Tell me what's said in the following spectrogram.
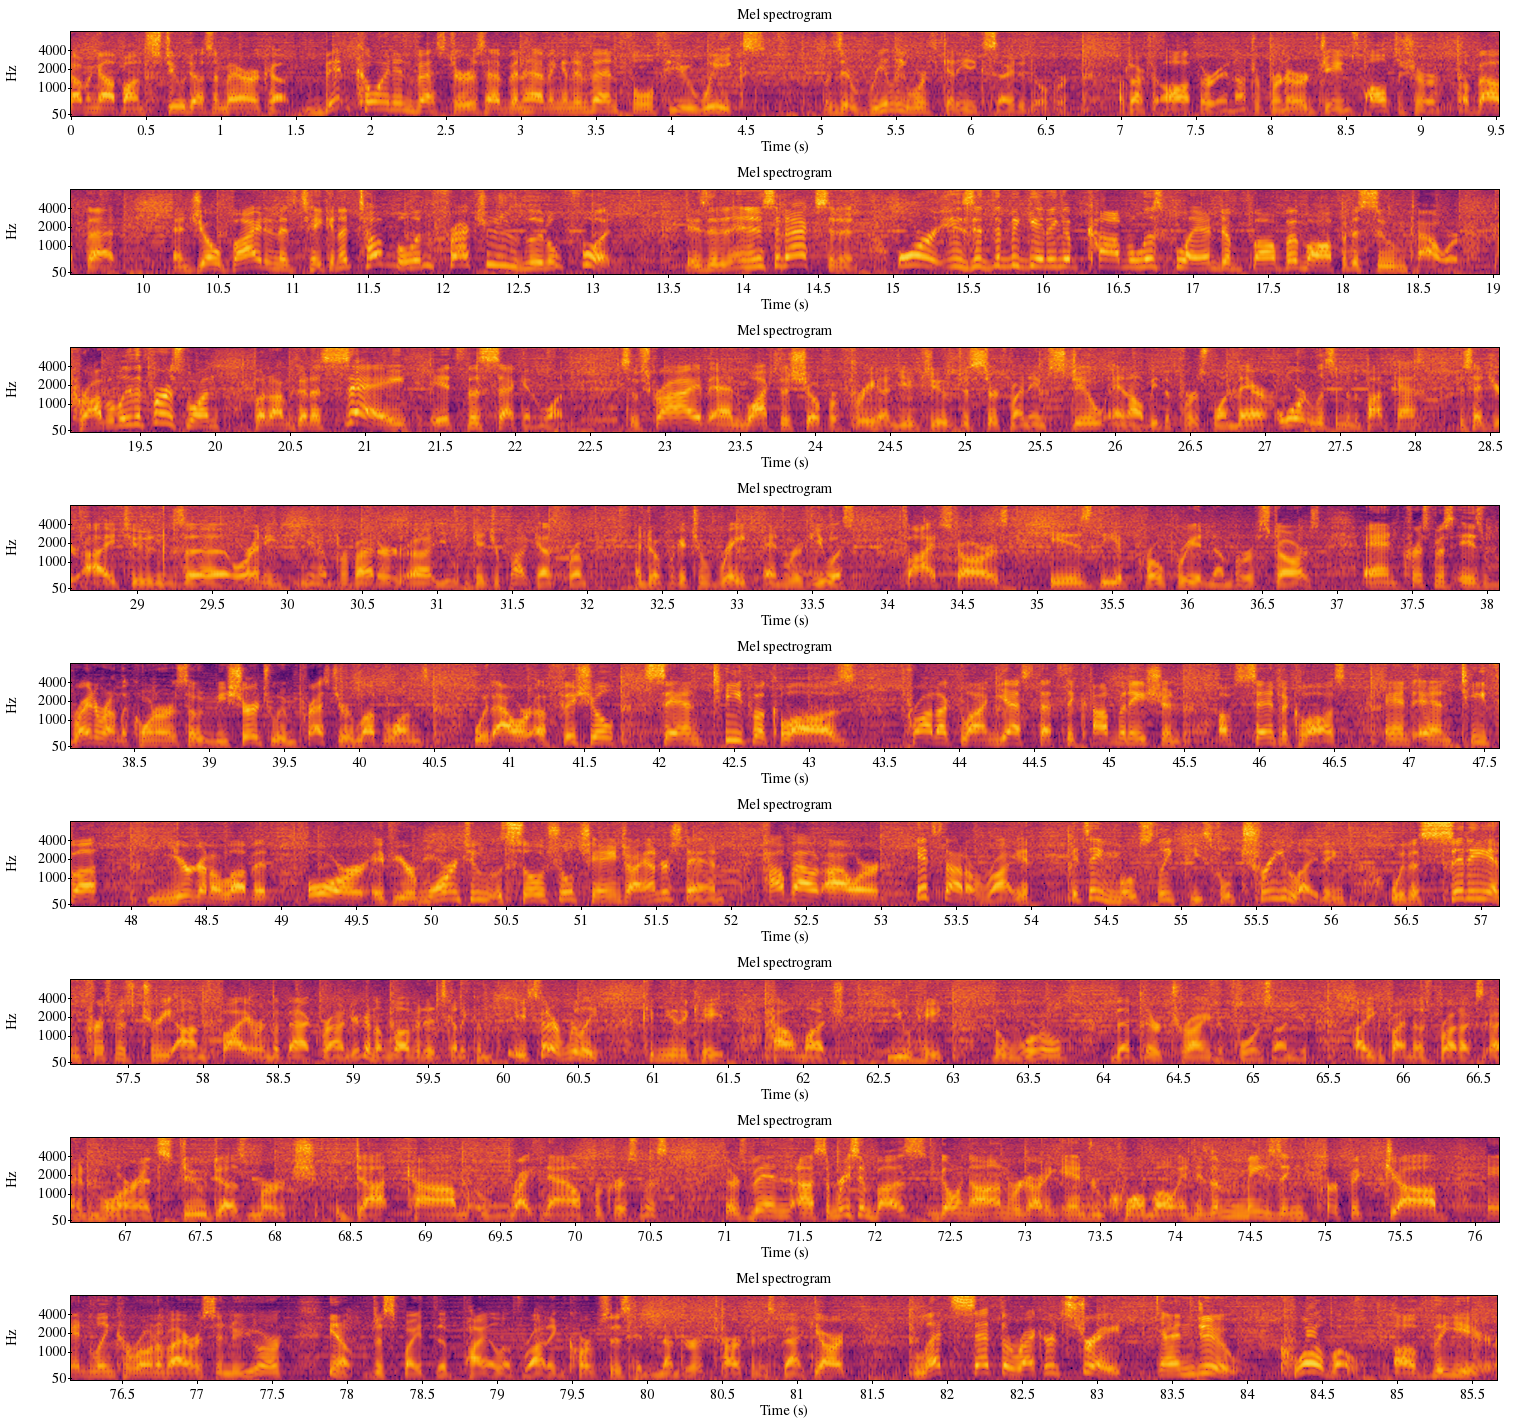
Coming up on Stu Does America, Bitcoin investors have been having an eventful few weeks. But is it really worth getting excited over? I'll talk to author and entrepreneur James Altucher about that. And Joe Biden has taken a tumble and fractured his little foot. Is it an innocent accident? Or is it the beginning of Kamala's plan to bump him off and assume power? Probably the first one, but I'm going to say it's the second one. Subscribe and watch this show for free on YouTube. Just search my name, Stu, and I'll be the first one there. Or listen to the podcast. Just head to your iTunes uh, or any you know provider uh, you get your podcast from. And don't forget to rate and review us. Five stars is the appropriate number of stars. And Christmas is right around the corner, so be sure to impress your loved ones with our official Santifa Claus product line. Yes, that's the combination of Santa Claus and Antifa. You're going to love it. Or if you're more into social change, I understand. How about our It's Not a Riot, it's a mostly peaceful tree lighting with a city and Christmas tree on fire in the background. You're going to love it. It's going to com- it's going to really communicate how much you hate the world that they're trying to force on you. Uh, you can find those products and more at stewdoesmerch.com right now for Christmas. There's been uh, some recent buzz going on regarding Andrew Cuomo and his amazing, perfect job handling coronavirus in New York. You know, despite the pile of rotting corpses hidden under a tarp in his backyard. Let's set the record straight and do Cuomo of the Year.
